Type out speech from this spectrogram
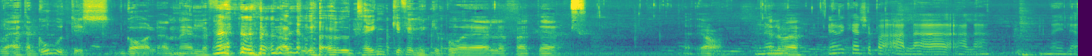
du äta godis galen? Eller för att, att, att, tänker för mycket på det? Eller för att det... Ja, Nej, eller vad? Ja, kanske på alla, alla möjliga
